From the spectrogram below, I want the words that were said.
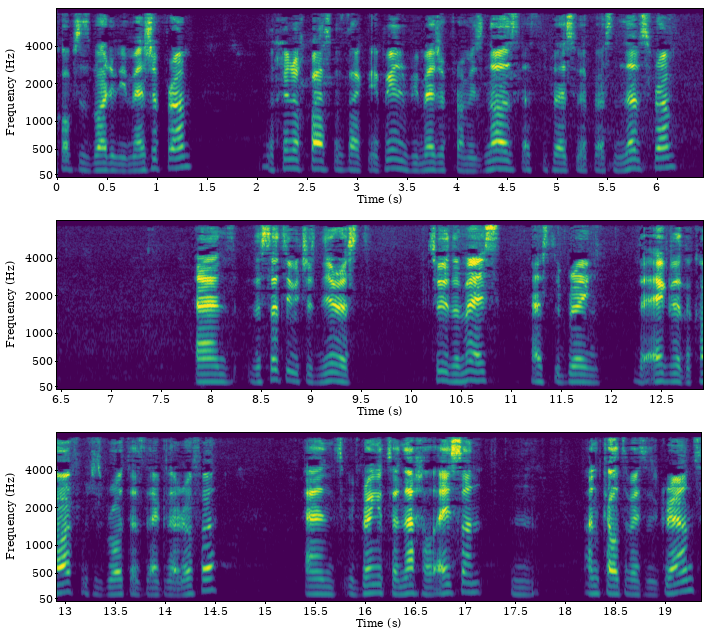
corpse's body we measure from. The chinuch paskins like the opinion we measure from his nose. That's the place where a person lives from. And the city which is nearest to the mace has to bring the egla, the calf, which is brought as the egla rufa, and we bring it to Nachal Eson, uncultivated ground,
